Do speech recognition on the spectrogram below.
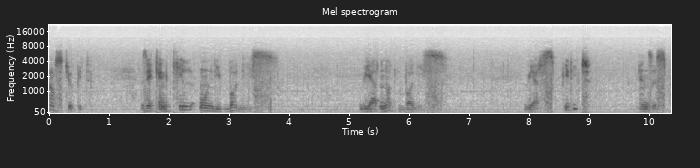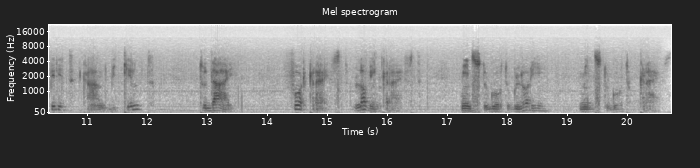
How stupid. They can kill only bodies. We are not bodies. We are spirit, and the spirit can't be killed. To die for Christ, loving Christ, means to go to glory, means to go to Christ.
